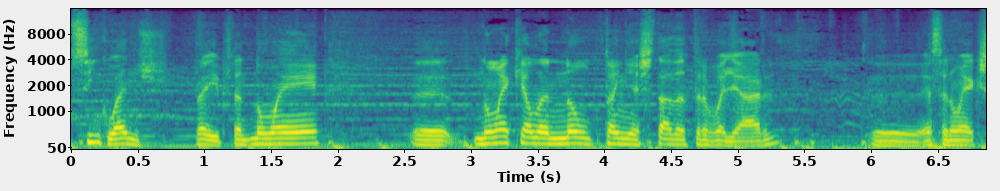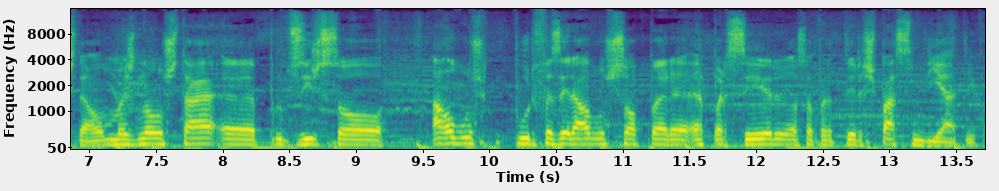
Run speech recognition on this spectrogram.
5 anos. Aí, portanto, não é, eh, não é que ela não tenha estado a trabalhar, eh, essa não é a questão, mas não está a produzir só álbuns por fazer álbuns só para aparecer ou só para ter espaço mediático.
